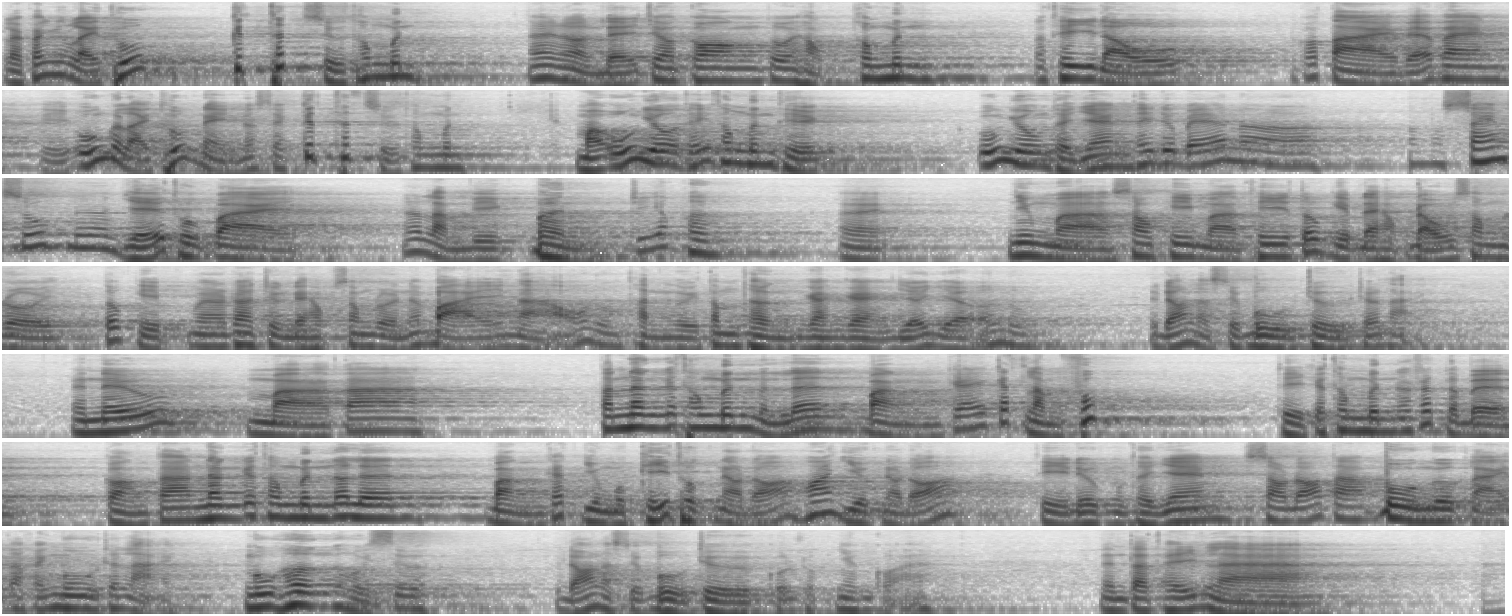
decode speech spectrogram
là có những loại thuốc kích thích sự thông minh. Hay là để cho con tôi học thông minh nó thi đậu có tài vẽ vang thì uống cái loại thuốc này nó sẽ kích thích sự thông minh. Mà uống vô thấy thông minh thiệt. Uống vô một thời gian thấy đứa bé nó, nó sáng suốt nó dễ thuộc bài nó làm việc bền trí óc hơn à, nhưng mà sau khi mà thi tốt nghiệp đại học đậu xong rồi tốt nghiệp à, ra trường đại học xong rồi nó bại não luôn thành người tâm thần gàn gàn dở dở luôn. Thì đó là sự bù trừ trở lại. Nếu mà ta ta nâng cái thông minh mình lên bằng cái cách làm phúc thì cái thông minh nó rất là bền. Còn ta nâng cái thông minh nó lên bằng cách dùng một kỹ thuật nào đó hóa dược nào đó thì được một thời gian sau đó ta bù ngược lại ta phải ngu trở lại. Ngu hơn cái hồi xưa đó là sự bù trừ của luật nhân quả. Nên ta thấy là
